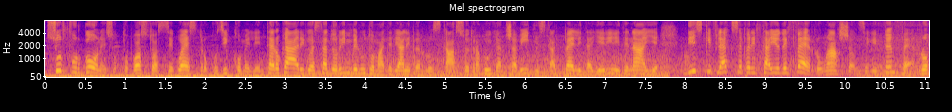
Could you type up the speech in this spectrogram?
Sul furgone sottoposto a sequestro così come l'intero carico è stato rinvenuto materiale per lo scasso tra cui cacciaviti, scalpelli, taglierini, tenaglie, dischi flex per il taglio del ferro, un'ascia, un seghetto in ferro,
